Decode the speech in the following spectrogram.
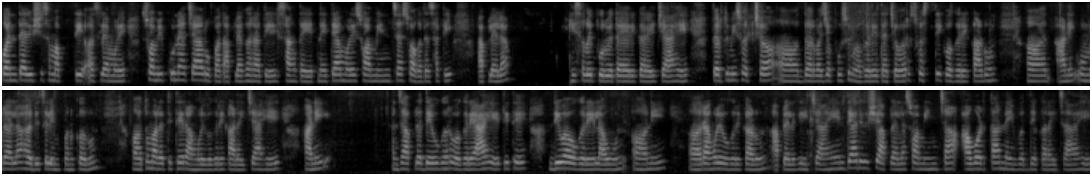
पण त्या दिवशी समाप्ती असल्यामुळे स्वामी कुणाच्या रूपात आपल्या घरात येईल सांगता येत नाही. त्यामुळे स्वामींच्या स्वागतासाठी आपल्याला ही सगळी पूर्वतयारी करायची आहे. तर तुम्ही स्वच्छ दरवाजा पुसून वगैरे त्याच्यावर स्वस्तिक वगैरे काढून आणि उंबऱ्याला हळदीचं लिंपण करून तुम्हाला तिथे रांगोळी वगैरे काढायची आहे. आणि जे आपलं देवघर वगैरे आहे तिथे दिवा वगैरे लावून आणि रांगोळी वगैरे काढून आपल्याला घ्यायची आहे. आणि त्या दिवशी आपल्याला स्वामींचा आवडता नैवेद्य करायचा आहे.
